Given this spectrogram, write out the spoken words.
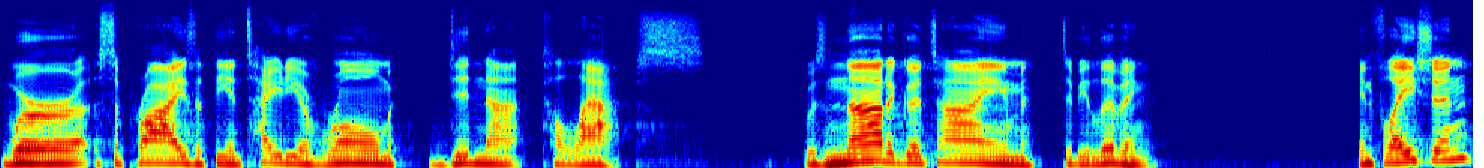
were surprised that the entirety of Rome did not collapse. It was not a good time to be living. Inflation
